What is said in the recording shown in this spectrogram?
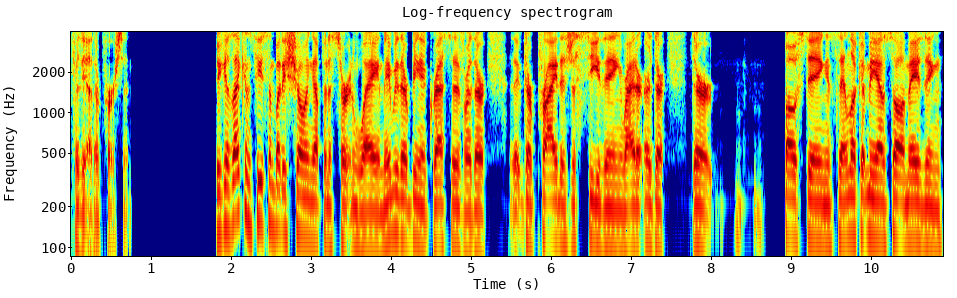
for the other person. Because I can see somebody showing up in a certain way, and maybe they're being aggressive or their their pride is just seething, right? Or, or they're they're boasting and saying, "Look at me, I'm so amazing."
